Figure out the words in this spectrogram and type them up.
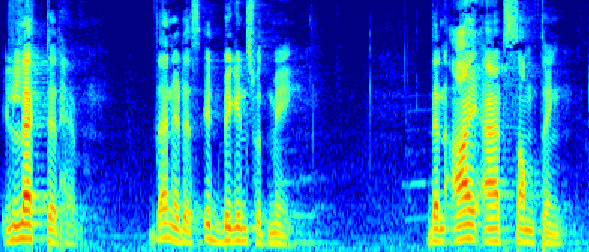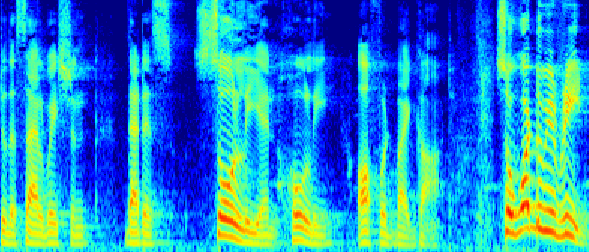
elected him. Then it is, it begins with me then I add something to the salvation that is solely and wholly offered by God. So, what do we read?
